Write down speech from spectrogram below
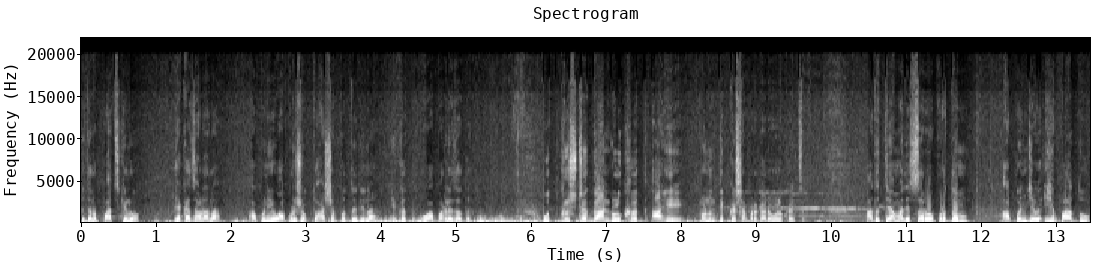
तर त्याला पाच किलो एका झाडाला आपण हे वापरू शकतो. अशा पद्धतीनं हे खत वापरलं जातं. उत्कृष्ट गांडूळ खत आहे म्हणून ते कशा प्रकारे ओळखायचं? आता त्यामध्ये सर्वप्रथम आपण जे हे पाहतो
